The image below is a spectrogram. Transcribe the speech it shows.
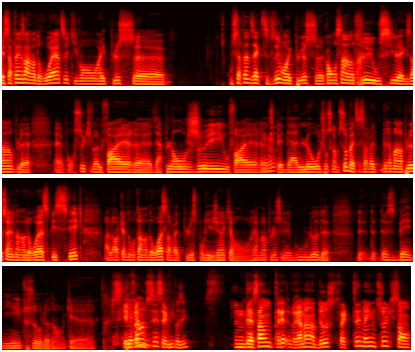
y a certains endroits qui vont être plus. Euh, ou certaines activités vont être plus euh, concentrées aussi, l'exemple, pour ceux qui veulent faire de la plongée ou faire du mm-hmm. pédalo, des choses comme ça, ben, ça va être vraiment plus un endroit spécifique, alors qu'un autre endroit, ça va être plus pour les gens qui ont vraiment plus le goût là, de, de, se baigner, tout ça. Là, donc, ce qui est fun aussi, c'est oui, une descente vraiment douce. Fait que, même ceux qui sont,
